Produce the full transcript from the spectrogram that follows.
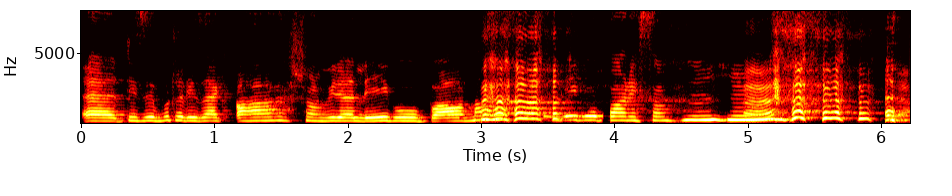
äh, diese Mutter, die sagt, oh, schon wieder Lego bauen. Mama, Lego bauen. Ich so, hm, hm.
